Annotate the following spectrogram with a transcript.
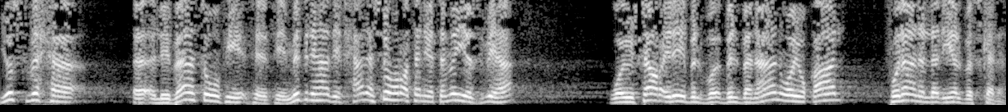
يصبح آه، لباسه في, في, في مثل هذه الحالة شهرة يتميز بها ويشار إليه بالبنان ويقال فلان الذي يلبس كذا.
